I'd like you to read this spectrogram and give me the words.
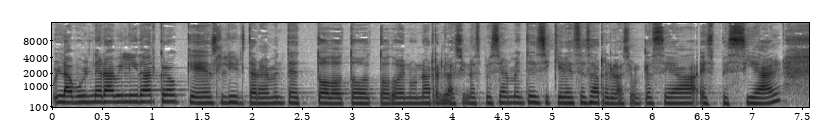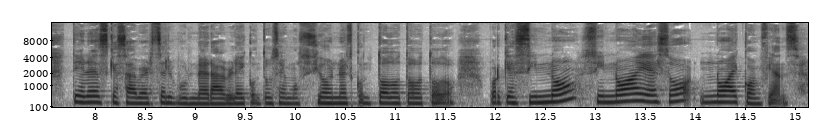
La vulnerabilidad creo que es literalmente todo, todo, todo en una relación, especialmente si quieres esa relación que sea especial, tienes que saber ser vulnerable con tus emociones, con todo, todo, todo, porque si no, si no hay eso, no hay confianza.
